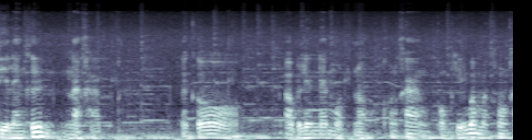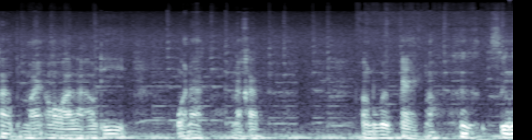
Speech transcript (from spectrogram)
ตีแรงขึ้นนะครับ แล้วก็เอาไปเล่นได้หมดเนาะค่อนข้าง ผมคิดว่ามันค่อนข้างเป็นไม้ออลาวที่หัวหนักนะครับฟังดูแปลกๆเนาะคือซึ่ง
